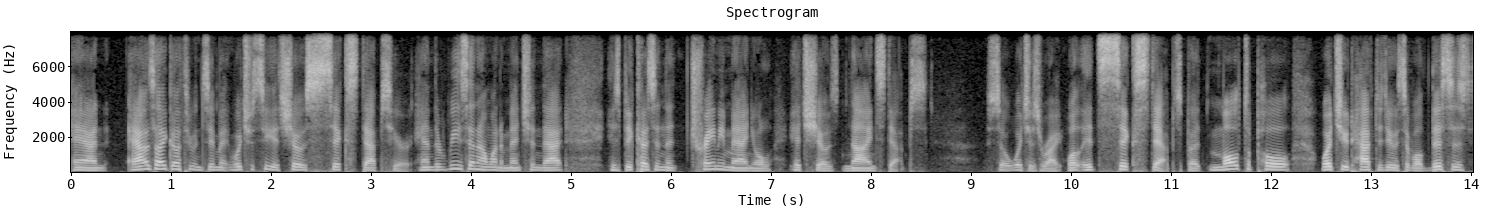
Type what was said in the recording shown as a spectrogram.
And as I go through and zoom in, what you see, it shows six steps here. And the reason I want to mention that is because in the training manual, it shows nine steps. So which is right? Well, it's six steps, but multiple, what you'd have to do is say, well, this is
